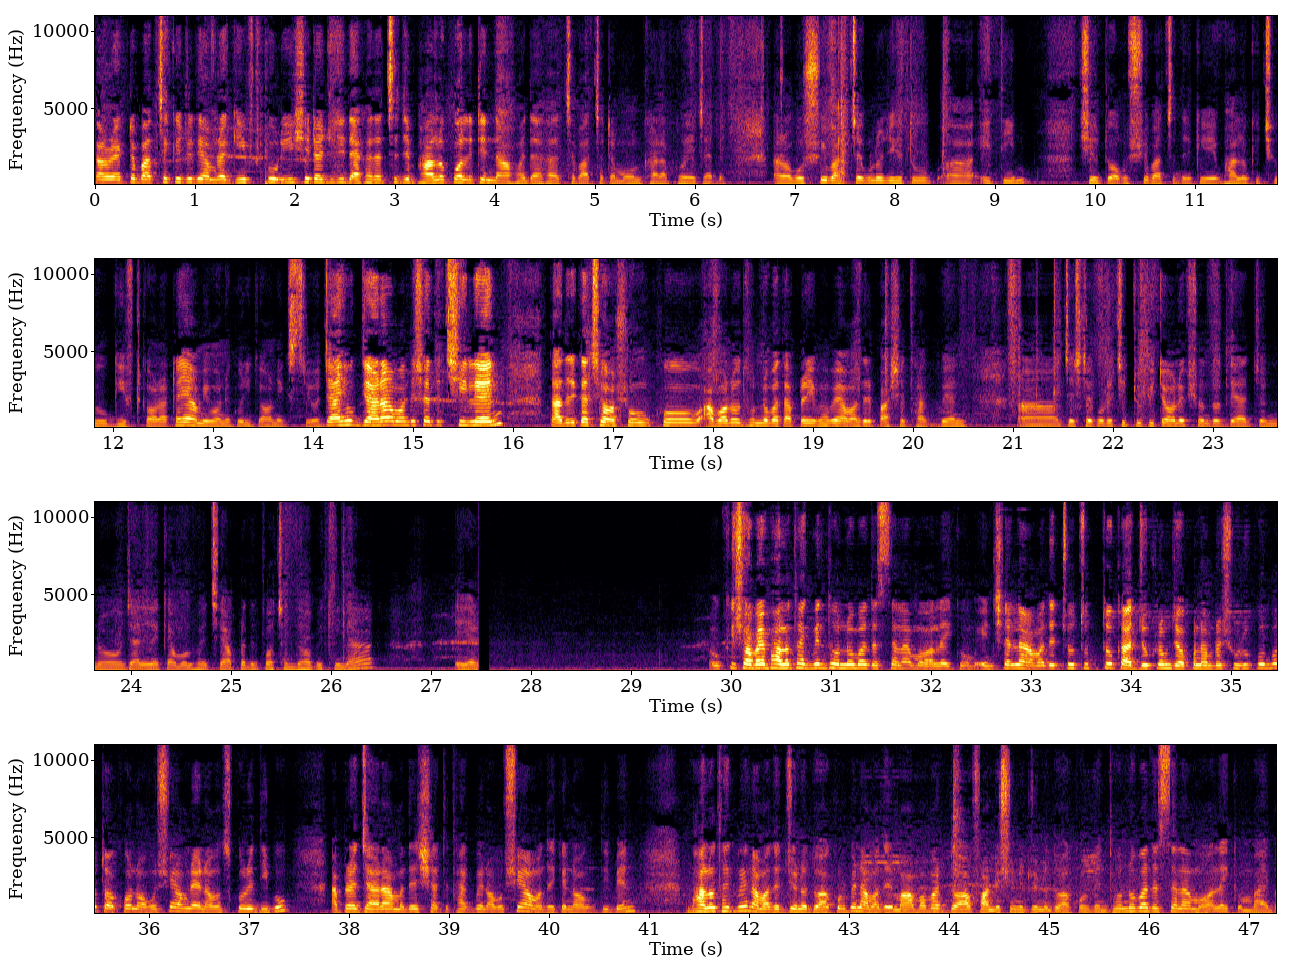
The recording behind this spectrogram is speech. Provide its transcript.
কারণ একটা বাচ্চাকে যদি আমরা গিফট করি, সেটা যদি দেখা যাচ্ছে যে ভালো কোয়ালিটির না হয়, দেখা যাচ্ছে বাচ্চাটা মন খারাপ হয়ে যাবে। আর অবশ্যই বাচ্চাগুলো যেহেতু এই এতিম, সেহেতু অবশ্যই বাচ্চাদেরকে ভালো কিছু গিফট করাটাই আমি মনে করি কি অনেক শ্রেয়। যাই হোক, যারা আমাদের সাথে ছিলেন, তাদের কাছে অসংখ্য আবারও ধন্যবাদ। আপনারা এভাবে আমাদের পাশে থাকবেন। চেষ্টা করেছি টুপিটা অনেক সুন্দর দেওয়ার জন্য। জানি না কেমন হয়েছে, আপনাদের পছন্দ হবে কি না এই আর ওকে, সবাই ভালো থাকবেন, ধন্যবাদ, আসসালামু আলাইকুম। ইনশাল্লাহ আমাদের চতুর্থ কার্যক্রম যখন আমরা শুরু করব, তখন অবশ্যই আমরা অ্যানাউন্স করে দিব। আপনারা যারা আমাদের সাথে থাকবেন, অবশ্যই আমাদেরকে নক দিবেন। ভালো থাকবেন, আমাদের জন্য দোয়া করবেন, আমাদের মা বাবার দোয়া ফাউন্ডেশনের জন্য দোয়া করবেন। ধন্যবাদ, আসসালামু আলাইকুম বাই বাই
